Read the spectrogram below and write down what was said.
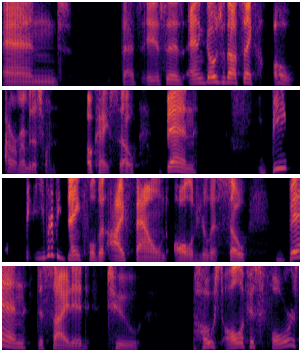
and that's it says, and goes without saying, oh, I remember this one. Okay, so Ben, be, be- you better be thankful that I found all of your lists. So Ben decided to post all of his fours,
